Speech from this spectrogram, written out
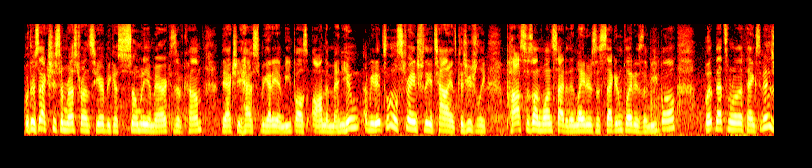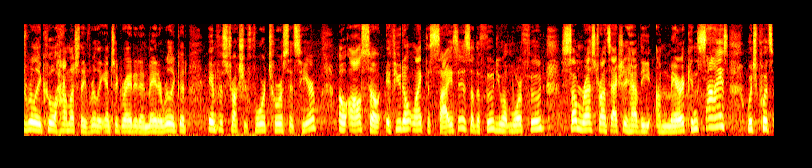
But there's actually some restaurants here because so many Americans have come, they actually have spaghetti and meatballs on the menu. I mean, it's a little strange for the Italians because usually pasta's on one side and then later the second plate is the meatball. But that's one of the things. It is really cool how much they've really integrated and made a really good infrastructure for tourists that's here. Oh, also, if you don't like the sizes of the food, you want more food, some restaurants actually have the American size, which puts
